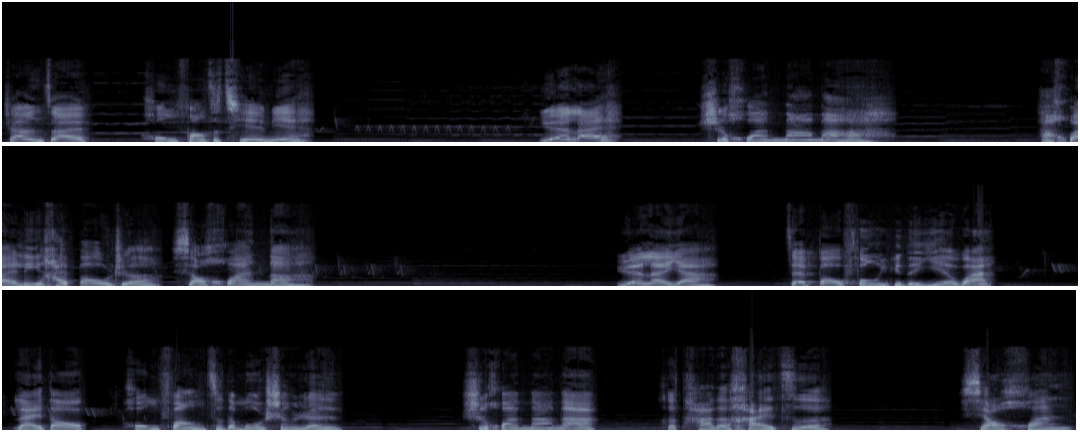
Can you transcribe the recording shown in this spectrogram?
站在空房子前面。原来是欢妈妈，她怀里还抱着小欢呢。原来呀，在暴风雨的夜晚，来到空房子的陌生人是欢妈妈和她的孩子小欢。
